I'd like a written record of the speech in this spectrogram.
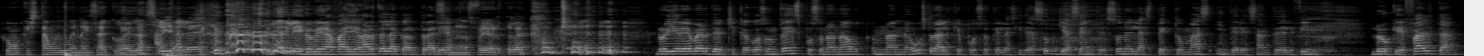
como que está muy buena y sacó de la suya. Y le dijo, mira, para llevarte la contraria. Si no es llevarte la contra. Roger Ebert del Chicago Sun-Times puso una, una neutral que puso que las ideas subyacentes son el aspecto más interesante del film. Lo que falta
